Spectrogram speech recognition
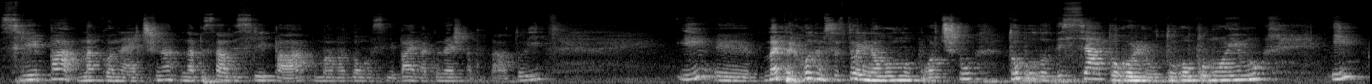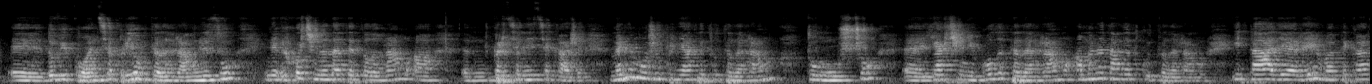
сліпа наконечна, написали сліпа, мама вдома сліпа і наконечна по татові. І е, ми приходимо з сестрою на головну почту. То було 10 лютого, по-моєму. І е, до віконця прийом телеграм внизу. Не Хочемо надати телеграму, а ем, працівниця каже: ми не можемо прийняти ту телеграму, тому що е, я ще ніколи телеграму, а ми надали таку телеграму. Італія, Рим, Ватикан,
